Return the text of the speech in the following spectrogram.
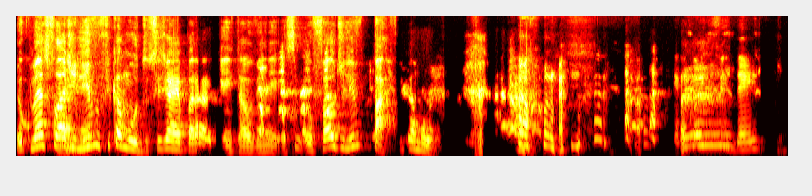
Eu começo a falar de É. livro, fica mudo. Vocês já repararam quem tá ouvindo aí? Eu falo de livro, pá, fica mudo. Que coincidência.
